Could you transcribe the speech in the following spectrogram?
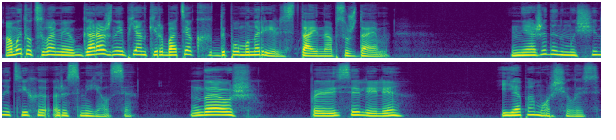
А мы тут с вами гаражные пьянки работяг депо монорельс тайно обсуждаем». Неожиданно мужчина тихо рассмеялся. «Да уж, повеселили». Я поморщилась.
